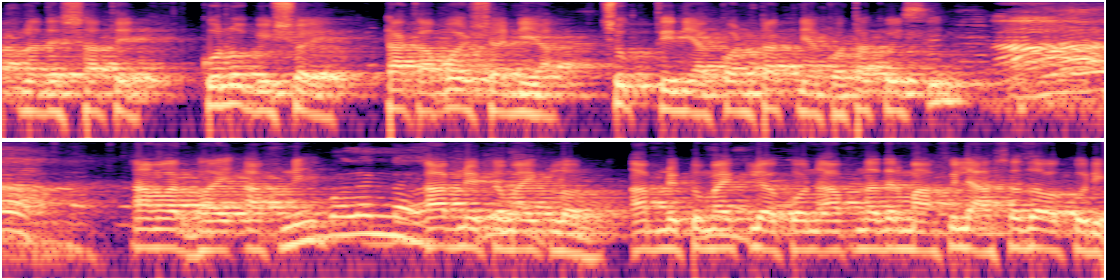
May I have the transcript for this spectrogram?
আপনাদের সাথে কোনো বিষয়ে টাকা পয়সা নিয়ে, চুক্তি নিয়ে কন্ট্যাক্ট নিয়ে কথা কইছি? আমার ভাই আপনি? বলেন আপনি একটু মাইক লন। আপনি একটু মাইক লিয়া কোন আপনাদের মাহফিলে আসা যাওয়া করি।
